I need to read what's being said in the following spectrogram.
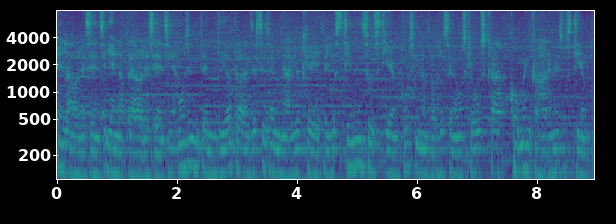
en la adolescencia y en la preadolescencia. Hemos entendido a través de este seminario que ellos tienen sus tiempos y nosotros tenemos que buscar cómo encajar en esos tiempos,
